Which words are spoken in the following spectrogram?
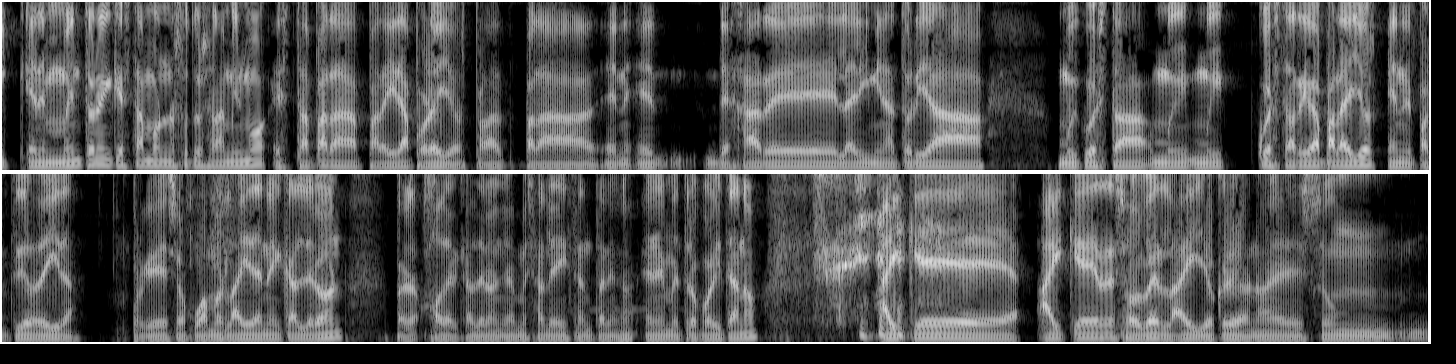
y en el momento en el que estamos nosotros ahora mismo, está para, para ir a por ellos, para, para en- en dejar eh, la eliminatoria muy cuesta, muy, muy cuesta arriba para ellos en el partido de ida. Porque eso, jugamos la ida en el Calderón, joder, Calderón ya me sale instantáneo, ¿no? En el Metropolitano. Hay que, hay que resolverla ahí, yo creo, ¿no? Es un,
